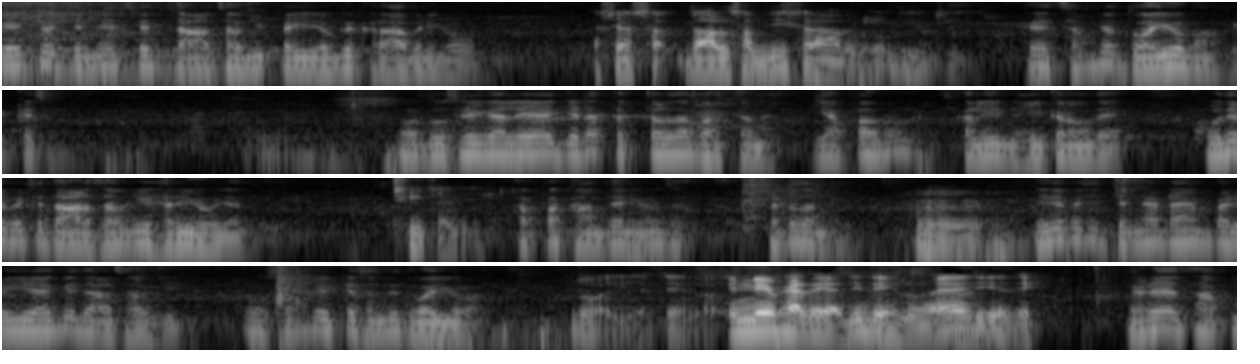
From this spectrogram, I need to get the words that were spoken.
ਇਹ ਚੋਂ ਜਿੰਨੇ ਸਿਰ ਦਾਲ ਸਬਜ਼ੀ ਪਈ ਰਹੂਗੀ ਖਰਾਬ ਨਹੀਂ ਹੋਊਗੀ। ਅੱਛਾ ਸ- ਦਾਲ ਸਬਜ਼ੀ ਖਰਾਬ ਨਹੀਂ ਹੁੰਦੀ। ਜੀ ਇਹ ਸਮਝੋ ਦਵਾਈ ਉਹ ਬਣ ਕਿਸਮ ਦੀ। ਔਰ ਦੂਸਰੀ ਗੱਲ ਇਹ ਹੈ ਜਿਹੜਾ ਪਿੱਤਲ ਦਾ ਬਰਤਨ ਹੈ ਜੇ ਆਪਾਂ ਉਹਨੂੰ ਕਲੀ ਨਹੀਂ ਕਰਾਉਂਦੇ ਉਹਦੇ ਵਿੱਚ ਦਾਲ ਸਬਜ਼ੀ ਹਰੀ ਹੋ ਜਾਂਦੀ ਹੈ। ਠੀਕ ਹੈ ਜੀ। ਆਪਾਂ ਖਾਂਦੇ ਨਹੀਂ ਉਹ ਸੱਟ ਦਿੰਦੇ ਹੂੰ। ਇਹਦੇ ਵਿੱਚ ਜਿੰਨਾ ਟਾਈਮ ਪਈ ਰਹੇਗੀ ਦਾਲ ਸਬਜ਼ੀ ਉਹ ਸਮਝੋ ਇੱਕ ਕਿਸਮ ਦੀ ਦਵਾਈ ਹੋਵਾ। ਦਵਾਈ ਹੈ ਦੇਖ ਲਓ। ਇੰਨੇ ਫਾਇਦੇ ਆ ਜੀ ਦੇਖ ਲਓ ਹੈ ਜੀ ਇਹਦੇ। ਜਿਹੜੇ ਆਪ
